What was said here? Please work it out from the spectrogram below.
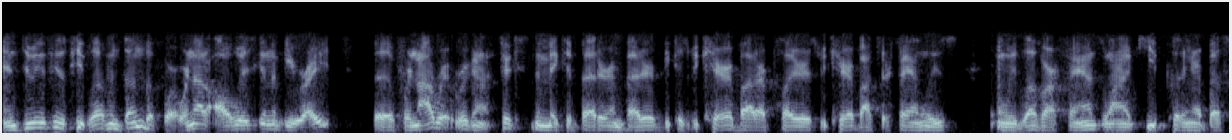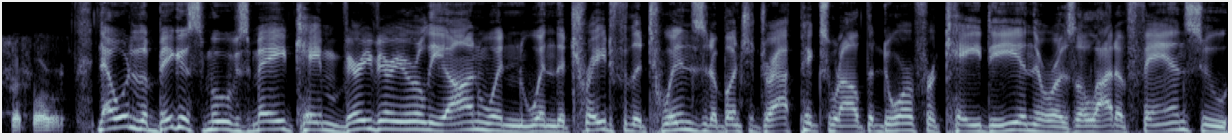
and doing things that people haven't done before. We're not always going to be right, but if we're not right, we're going to fix it and make it better and better because we care about our players, we care about their families, and we love our fans and want to keep putting our best foot forward. Now, one of the biggest moves made came very, very early on when when the trade for the Twins and a bunch of draft picks went out the door for KD, and there was a lot of fans who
